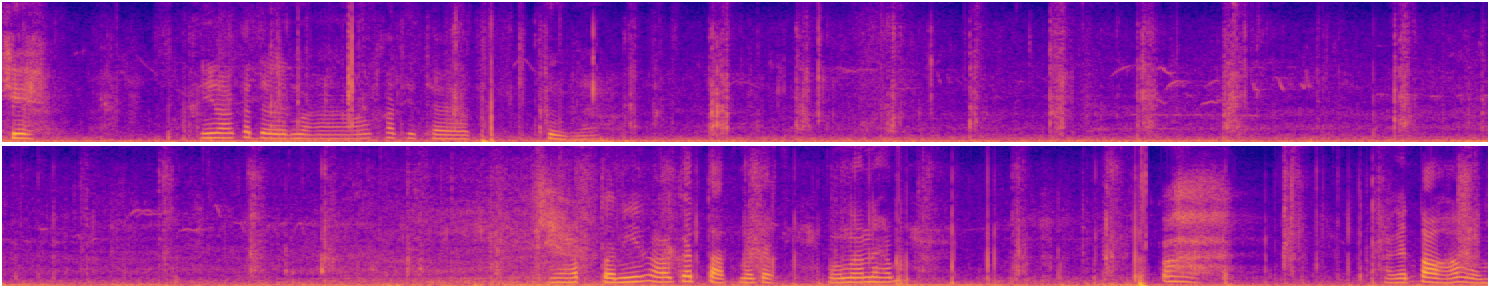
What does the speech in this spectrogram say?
เค นี่เราก็เดินมาก็ที่จะถึงแล้วโอเคครับ ตอนนี้เราก็ตัดมาจากตรงนั้นนะครับอ่าหากันต่อครับผม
